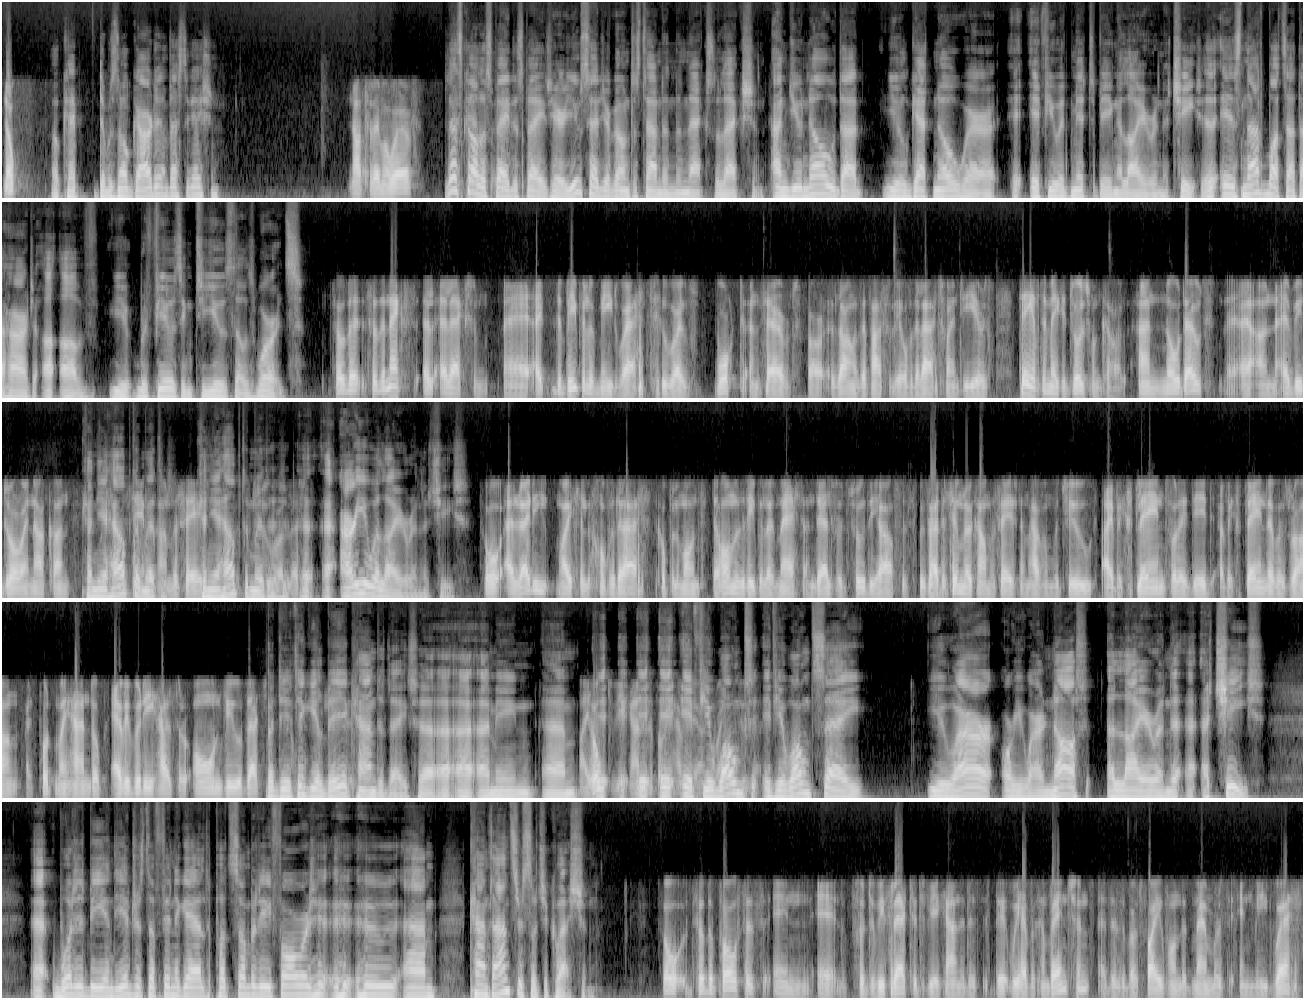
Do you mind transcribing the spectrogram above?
Nope. Okay. There was no Garda investigation? Not that I'm aware of. Let's call a spade a spade here. You said you're going to stand in the next election, and you know that you'll get nowhere if you admit to being a liar and a cheat. Isn't that what's at the heart of you refusing to use those words? So the so the next election, uh, the people of Meath West, who I've worked and served for as long as I've possibly over the last twenty years, they have to make a judgment call, and no doubt uh, on every door I knock on. Can you help them with it? Can you help them with it? Uh, are you a liar and a cheat? So already, Michael, over the last couple of months, the home of the people I've met and dealt with through the office, we've had a similar conversation I'm having with you. I've explained what I did. I've explained I was wrong. I put my hand up. Everybody has their own view of that. But do you think you'll be a candidate? Uh, uh, I mean, um, I hope to be a candidate. If you won't, if you won't say you are or you are not a liar and a, a cheat. Uh, would it be in the interest of Fine Gael to put somebody forward who, who um, can't answer such a question? So, so the process in uh, for to be selected to be a candidate, we have a convention. Uh, there's about 500 members in Meath West.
